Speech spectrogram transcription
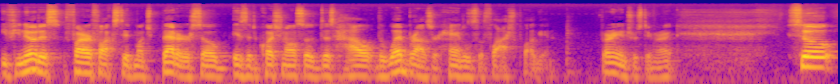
if you notice, Firefox did much better. So is it a question also does how the web browser handles the Flash plugin? Very interesting, right? So,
